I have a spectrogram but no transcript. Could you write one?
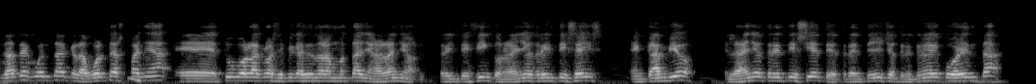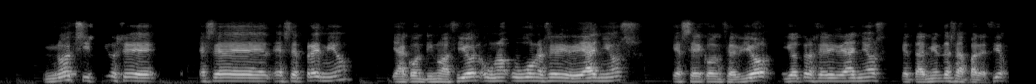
date cuenta que la Vuelta a España eh, tuvo la clasificación de la montaña en el año 35, en el año 36, en cambio, en el año 37, 38, 39 y 40 no existió ese, ese, ese premio y a continuación hubo una serie de años que se concedió y otra serie de años que también desapareció.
